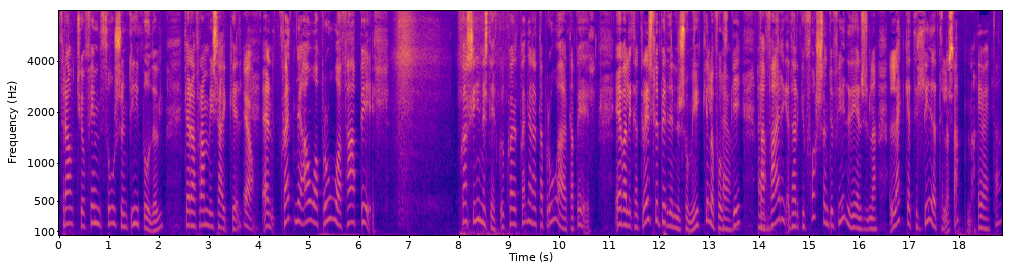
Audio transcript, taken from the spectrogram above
35.000 íbúðum þeirra fram í sækir Já. en hvernig á að brúa það byll? hvað sýnist ykkur, hvað, hvernig er þetta að brúa þetta byl ef að líka greiðslubyrðinu er svo mikil og fólki það. Fari, það er ekki fórsöndu fyrir því eins og leggja til hlýða til að sapna ég veit það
